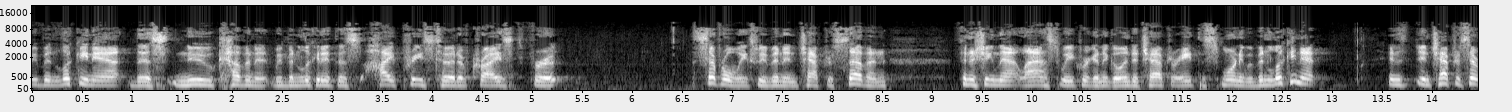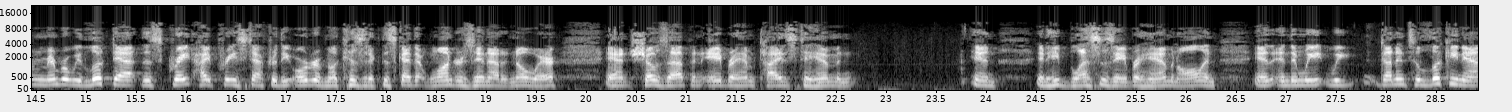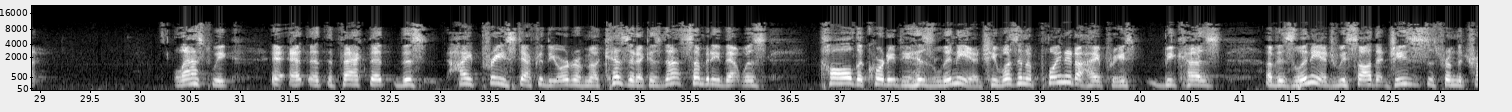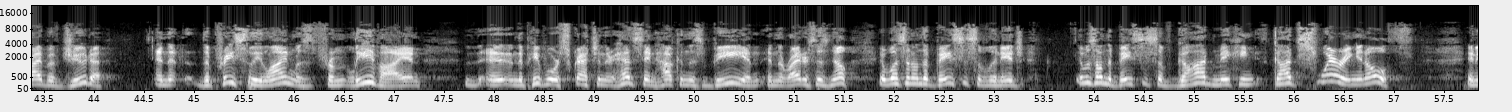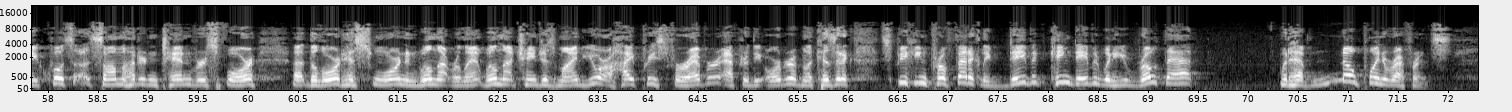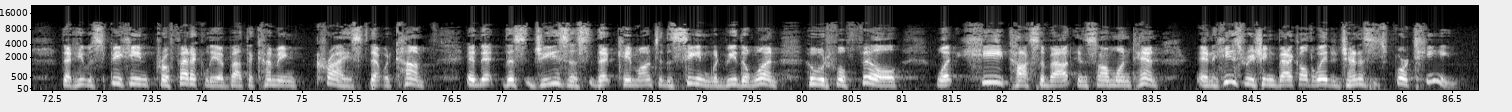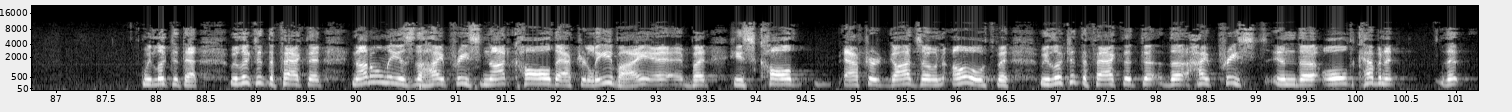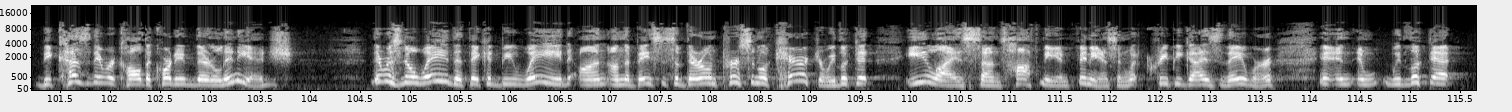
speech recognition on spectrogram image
We've been looking at this new covenant. We've been looking at this high priesthood of Christ for several weeks. We've been in chapter 7, finishing that last week. We're going to go into chapter 8 this morning. We've been looking at, in, in chapter 7, remember we looked at this great high priest after the order of Melchizedek, this guy that wanders in out of nowhere and shows up and Abraham tithes to him and, and and he blesses Abraham and all. And, and, and then we, we got into looking at last week at, at the fact that this high priest after the order of Melchizedek is not somebody that was called according to his lineage. He wasn't appointed a high priest because of his lineage. We saw that Jesus is from the tribe of Judah and that the priestly line was from Levi and and the people were scratching their heads saying, how can this be? And, and the writer says, no, it wasn't on the basis of lineage. It was on the basis of God making, God swearing an oath. And he quotes uh, Psalm 110 verse 4, uh, the Lord has sworn and will not relent, will not change his mind. You are a high priest forever after the order of Melchizedek, speaking prophetically. David, King David, when he wrote that, would have no point of reference that he was speaking prophetically about the coming Christ that would come and that this Jesus that came onto the scene would be the one who would fulfill what he talks about in Psalm 110. And he's reaching back all the way to Genesis 14. We looked at that. We looked at the fact that not only is the high priest not called after Levi, eh, but he's called after God's own oath. But we looked at the fact that the, the high priests in the old covenant that because they were called according to their lineage, there was no way that they could be weighed on, on the basis of their own personal character. We looked at Eli's sons, Hophni and Phineas, and what creepy guys they were. And, and we looked at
